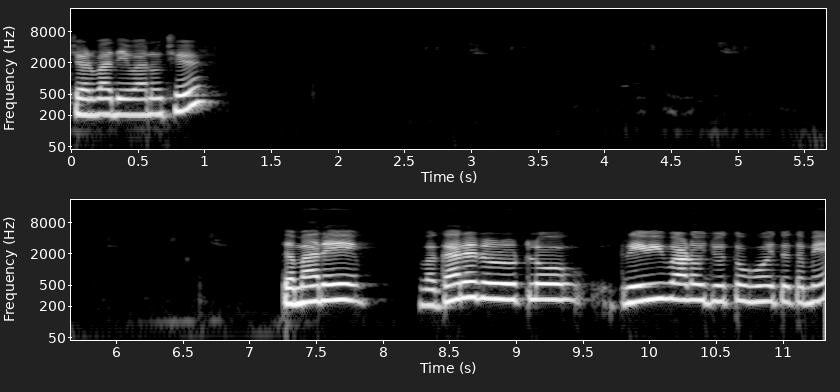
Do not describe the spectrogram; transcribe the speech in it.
ચડવા દેવાનું છે. તમારે વઘારેલો રોટલો ગ્રેવીવાળો જોતો હોય તો તમે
